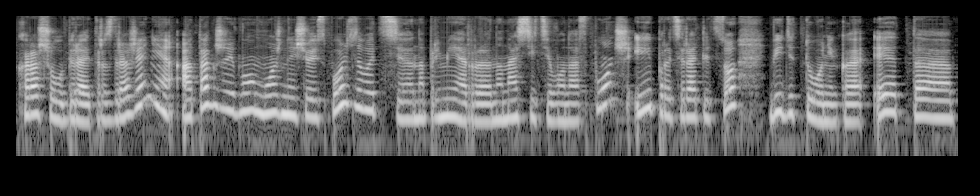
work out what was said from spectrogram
хорошо убирает раздражение. А также его можно еще использовать, э, например, наносить его на спонж и протирать лицо в виде тоника. Это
